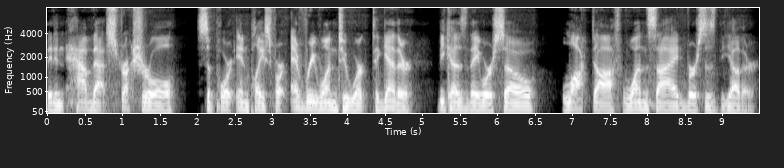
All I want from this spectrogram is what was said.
They didn't have that structural support in place for everyone to work together because they were so locked off one side versus the other.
